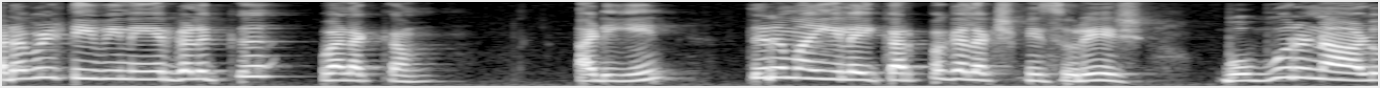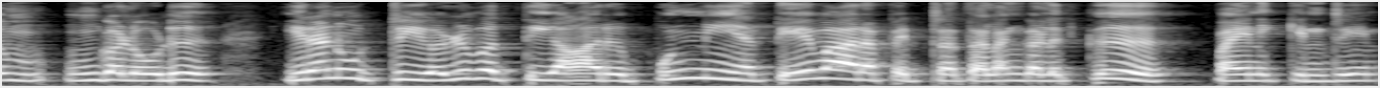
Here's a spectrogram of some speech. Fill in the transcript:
கடவுள் டிவி நேயர்களுக்கு வணக்கம். அடியேன் திருமயிலை கற்பகலட்சுமி சுரேஷ் ஒவ்வொரு நாளும் உங்களோடு இருநூற்றி எழுபத்தி ஆறு புண்ணிய தேவார பெற்ற தலங்களுக்கு பயணிக்கின்றேன்.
